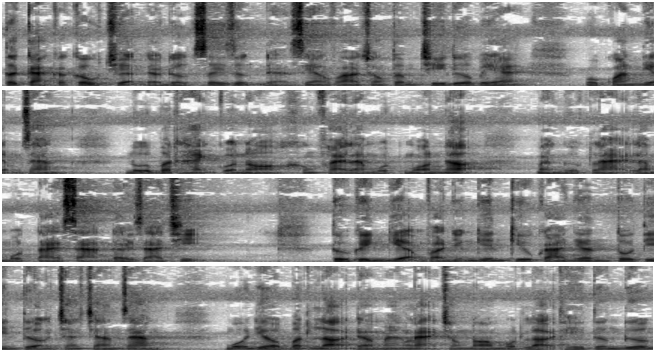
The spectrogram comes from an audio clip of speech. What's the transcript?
Tất cả các câu chuyện đều được xây dựng để gieo vào trong tâm trí đứa bé một quan niệm rằng nỗi bất hạnh của nó không phải là một món nợ mà ngược lại là một tài sản đầy giá trị. Từ kinh nghiệm và những nghiên cứu cá nhân, tôi tin tưởng chắc chắn rằng mỗi điều bất lợi đều mang lại trong nó một lợi thế tương đương.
